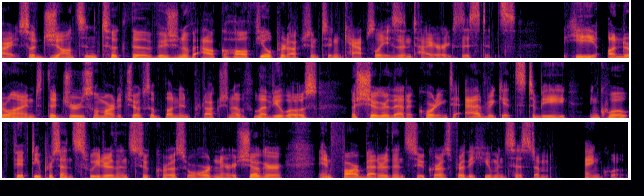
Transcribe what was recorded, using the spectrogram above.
All right, so Johnson took the vision of alcohol fuel production to encapsulate his entire existence. He underlined the Jerusalem artichoke's abundant production of levulose, a sugar that, according to advocates, to be, in quote, 50% sweeter than sucrose or ordinary sugar, and far better than sucrose for the human system, end quote.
